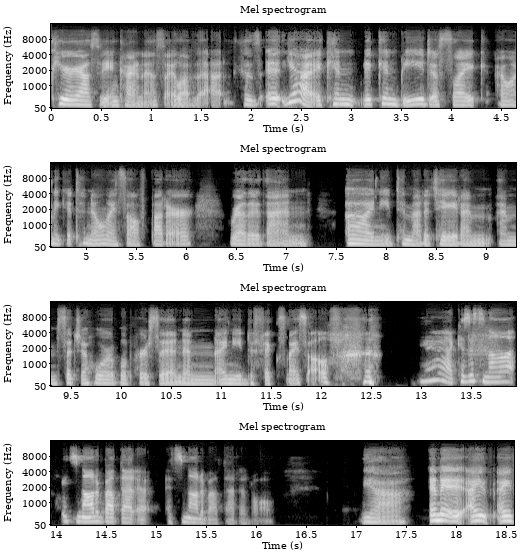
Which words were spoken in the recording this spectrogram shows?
curiosity and kindness. I love that because it, yeah, it can it can be just like I want to get to know myself better rather than oh, I need to meditate. I'm I'm such a horrible person and I need to fix myself. yeah, because it's not it's not about that. Uh, it's not about that at all. Yeah, and it, I I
